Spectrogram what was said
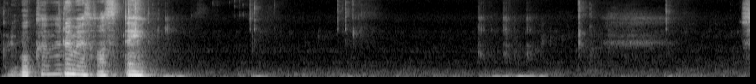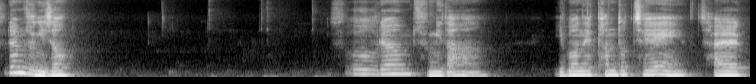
그리고 큰 흐름에서 봤을 때 수렴 중이죠. 수렴 중이다. 이번에 반도체 잘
